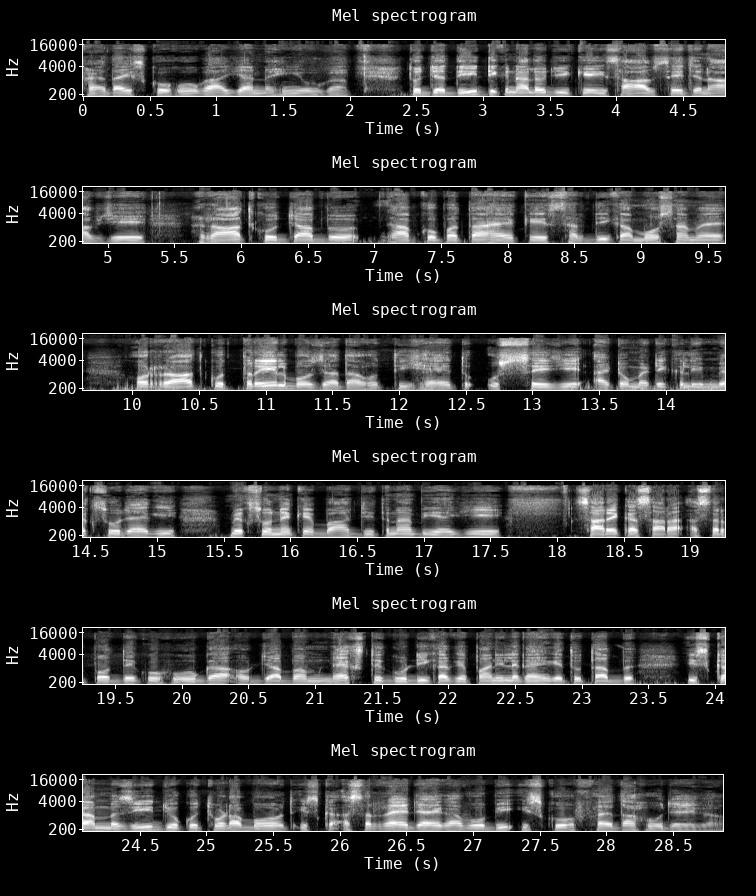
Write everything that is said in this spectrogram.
فائدہ اس کو ہوگا یا نہیں ہوگا؟ تو جدید ٹیکنالوجی کے حساب سے جناب، یہ رات کو جب آپ کو پتہ ہے کہ سردی کا موسم ہے اور رات کو تریل بہت زیادہ ہوتی ہے، تو اس سے یہ آٹومیٹیکلی مکس ہو جائے گی۔ مکس ہونے کے بعد جتنا بھی ہے، یہ سارے کا سارا اثر پودے کو ہوگا۔ اور جب ہم نیکسٹ گوڈی کر کے پانی لگائیں گے، تو تب اس کا مزید جو کوئی تھوڑا بہت اس کا اثر رہ جائے گا، وہ بھی اس کو فائدہ ہو جائے گا۔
